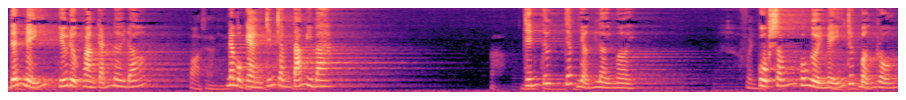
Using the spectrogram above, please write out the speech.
Đến Mỹ, hiểu được hoàn cảnh nơi đó. Năm 1983 Chính thức chấp nhận lời mời. Cuộc sống của người Mỹ rất bận rộn.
